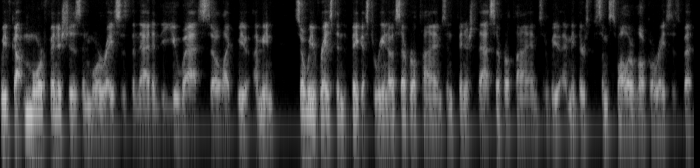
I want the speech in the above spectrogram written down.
we've got more finishes and more races than that in the U.S. So like we, I mean, so we've raced in the to Reno several times and finished that several times. And we, I mean, there's some smaller local races, but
